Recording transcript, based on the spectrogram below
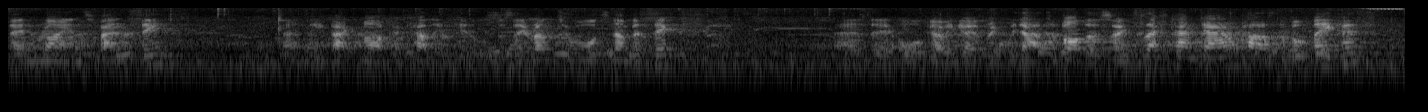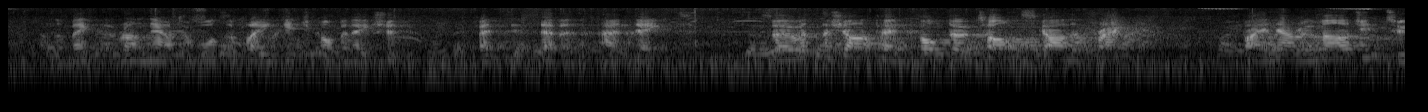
then Ryan's Fancy, and the back marker Cullen Hills as they run towards number six. And they're all going over it without a bother. So it's left hand down past the bookmakers and they make the run now towards the plain ditch combination, fences 7 and 8. So at the sharp end, Vent D'automne, Scarlett Frank, by a narrow margin to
